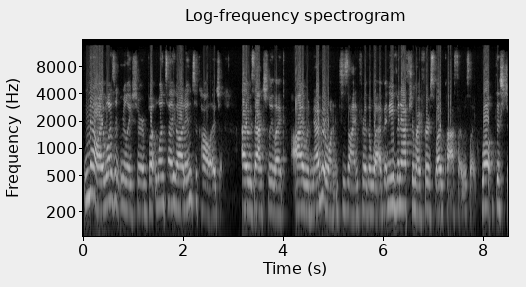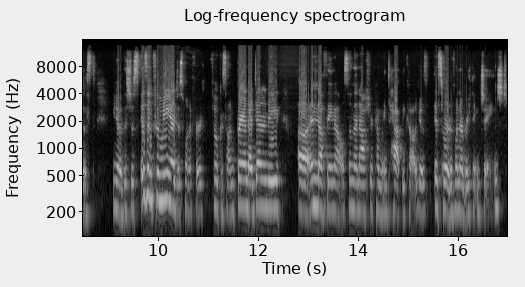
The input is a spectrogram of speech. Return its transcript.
no, I wasn't really sure. But once I got into college, I was actually like, I would never want to design for the web. And even after my first web class, I was like, well, this just, you know, this just isn't for me. I just want to focus on brand identity uh, and nothing else. And then after coming to Happy Cog is, is sort of when everything changed.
